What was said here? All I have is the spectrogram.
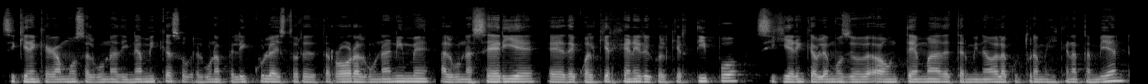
si quieren que hagamos alguna dinámica sobre alguna película, historia de terror, algún anime, alguna serie eh, de cualquier género y cualquier tipo. Si quieren que hablemos de a un tema determinado de la cultura mexicana también,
